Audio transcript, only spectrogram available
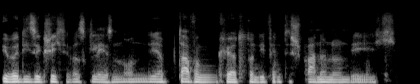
über diese Geschichte was gelesen und ich habe davon gehört und ich finde es spannend und ich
